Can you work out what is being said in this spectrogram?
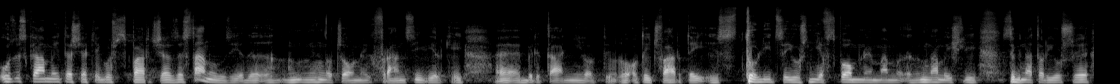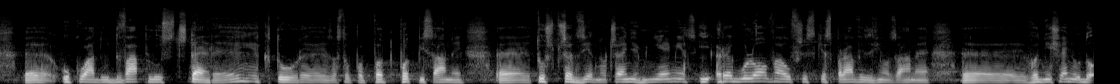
uzyskamy też jakiegoś wsparcia ze Stanów Zjednoczonych, Francji, Wielkiej Brytanii, o, tym, o tej czwartej stolicy już nie wspomnę, mam na myśli sygnatariuszy układu 2 plus 4, który został podpisany tuż przed zjednoczeniem Niemiec i regulował wszystkie sprawy związane e, w odniesieniu do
